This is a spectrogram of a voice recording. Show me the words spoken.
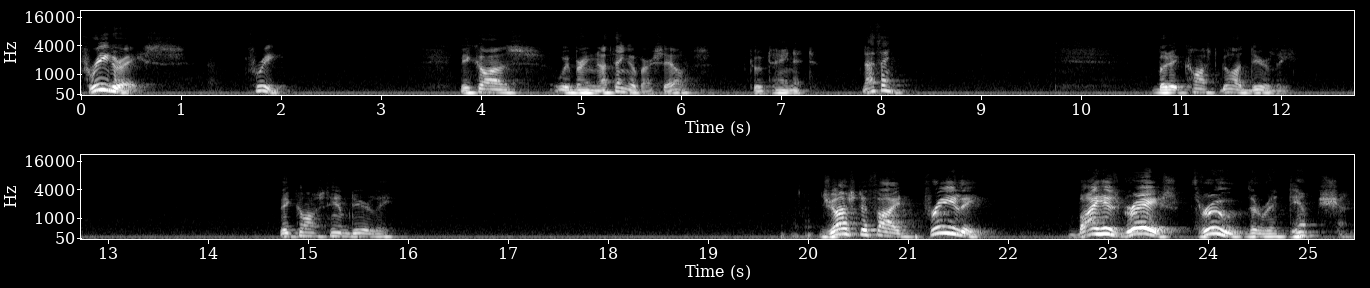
Free grace. Free. Because we bring nothing of ourselves to obtain it. Nothing. But it cost God dearly. It cost him dearly. Justified freely by his grace through the redemption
